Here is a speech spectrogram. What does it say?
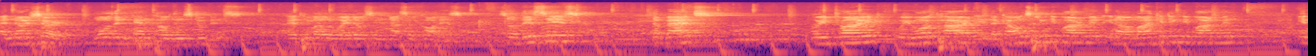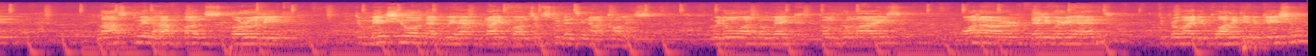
and nurtured more than 10,000 students at Himal House International College. So this is the batch we tried, we worked hard in the counseling department, in our marketing department, in last two and a half months thoroughly to make sure that we have right bunch of students in our college. We don't want to make compromise on our delivery end to provide you quality education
